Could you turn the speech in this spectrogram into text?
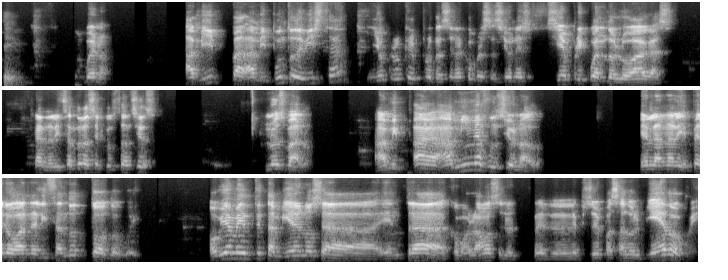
Sí. Bueno, a mí, a mi punto de vista, yo creo que el procrastinar conversaciones, siempre y cuando lo hagas, analizando las circunstancias, no es malo. A mí, a, mí me ha funcionado. El pero analizando todo, güey. Obviamente también, o sea, entra, como hablábamos en el, episodio pasado, el miedo, güey.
